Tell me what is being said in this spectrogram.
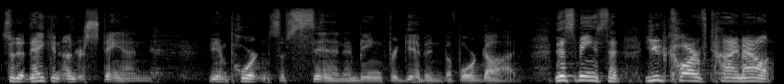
so that they can understand the importance of sin and being forgiven before God. This means that you carve time out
